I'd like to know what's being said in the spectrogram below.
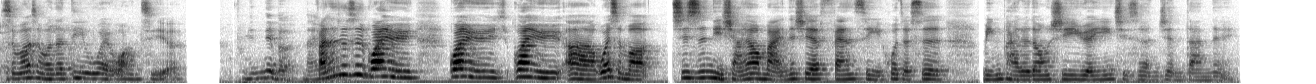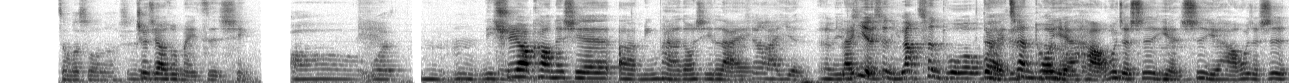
什么什么的地位忘记了那本反正就是关于关于关于呃为什么。其实你想要买那些 fancy 或者是名牌的东西，原因其实很简单呢。怎么说呢？就叫做没自信。哦，我嗯嗯，你需要靠那些呃名牌的东西来，来演，来也是你让衬托，对，衬托也好，或者是掩饰也好，或者是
